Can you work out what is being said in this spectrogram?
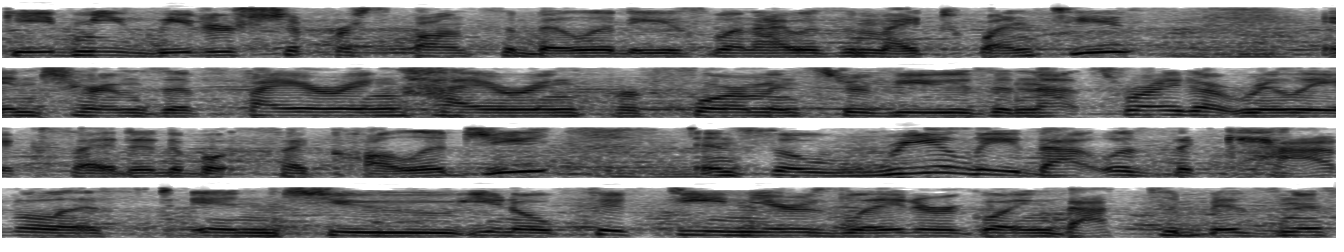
gave me leadership responsibilities when I was in my 20s mm-hmm. in terms of firing, hiring, performance reviews, and that's where I got really excited about psychology. And so really that was the catalyst into, you know, 15 years later going back to business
